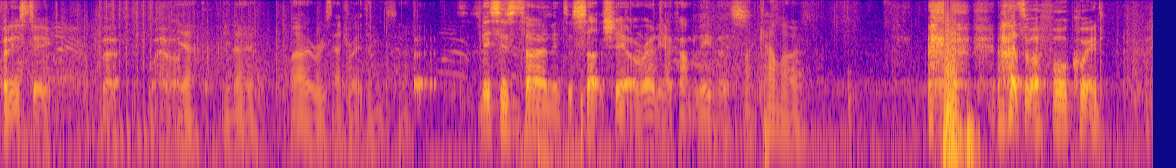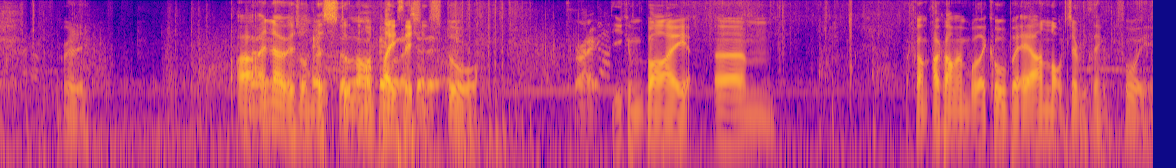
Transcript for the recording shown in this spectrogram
but it's two. But whatever. Yeah, you know, I over exaggerate things. So. This has turned into such shit already. I can't believe this. Like camo, That's about four quid. really. Uh, I No, noticed on the the on the laughing when I said PlayStation. Store, Right. you can buy. Um, I can't I can't remember what they call, but it unlocks everything for you.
